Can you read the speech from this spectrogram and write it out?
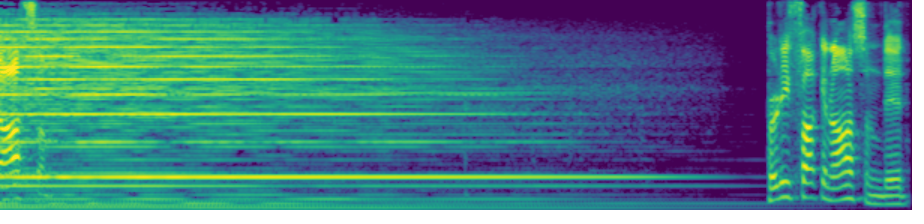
awesome. Pretty fucking awesome, dude.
